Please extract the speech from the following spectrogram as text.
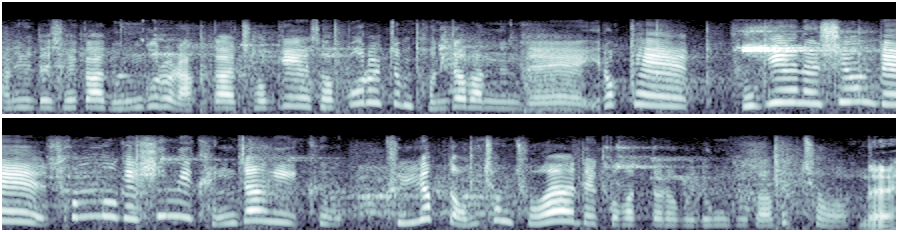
아니 근데 제가 농구를 아까 저기에서 볼을 좀 던져봤는데 이렇게 보기에는 쉬운데 손목에 힘이 굉장히 그 근력도 엄청 좋아야 될 것 같더라고요 농구가 그쵸? 네.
